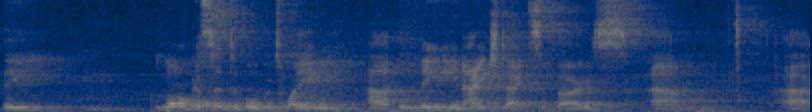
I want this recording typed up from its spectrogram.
The longest interval between uh, the median age dates of those um, uh,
